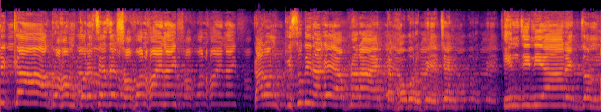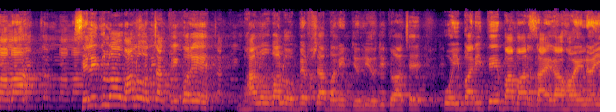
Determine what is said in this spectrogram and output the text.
শিক্ষা গ্রহণ করেছে যে সফল হয় নাই। সফল হয় নাই। কারণ কিছুদিন আগে আপনারা একটা খবর পেয়েছেন। ইঞ্জিনিয়ার একজন বাবা ছেলেগুলো ভালো চাকরি করে ভালো ভালো ব্যবসা বাণিজ্য নিয়োজিত আছে। ওই বাড়িতে বাবার জায়গা হয় নাই।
